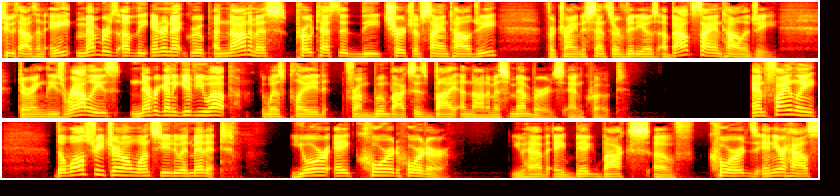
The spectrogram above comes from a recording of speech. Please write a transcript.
2008, members of the internet group Anonymous protested the Church of Scientology for trying to censor videos about Scientology. During these rallies, Never Gonna Give You Up was played from boomboxes by anonymous members, end quote. And finally, the Wall Street Journal wants you to admit it. You're a cord hoarder. You have a big box of cords in your house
